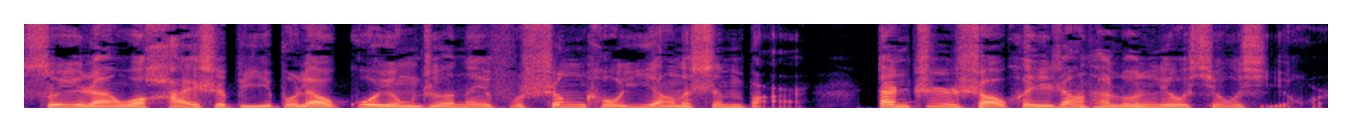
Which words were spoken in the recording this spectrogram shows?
虽然我还是比不了郭永哲那副牲口一样的身板，但至少可以让他轮流休息一会儿。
